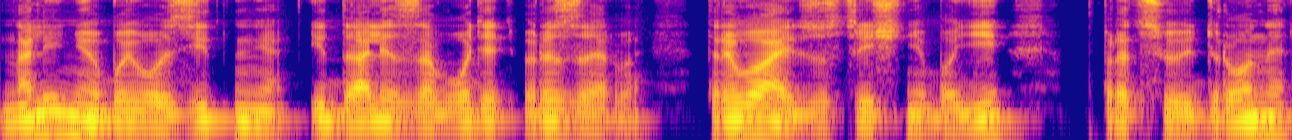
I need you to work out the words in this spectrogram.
на лінію бойового зіткнення і далі заводять резерви. Тривають зустрічні бої, працюють дрони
